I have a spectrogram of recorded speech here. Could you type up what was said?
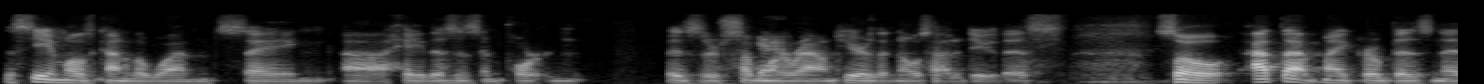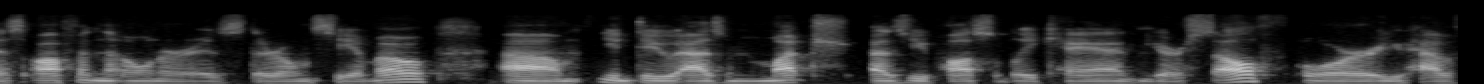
the CMO is kind of the one saying, uh, "Hey, this is important. Is there someone yeah. around here that knows how to do this?" So at that micro business, often the owner is their own CMO. Um, you do as much as you possibly can yourself, or you have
